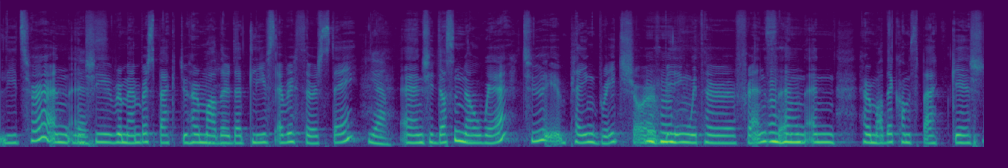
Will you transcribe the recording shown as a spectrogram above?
leads her and, yes. and she remembers back to her mother that leaves every thursday yeah and she doesn't know where to playing bridge or mm -hmm. being with her friends mm -hmm. and and her mother comes back uh, sh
